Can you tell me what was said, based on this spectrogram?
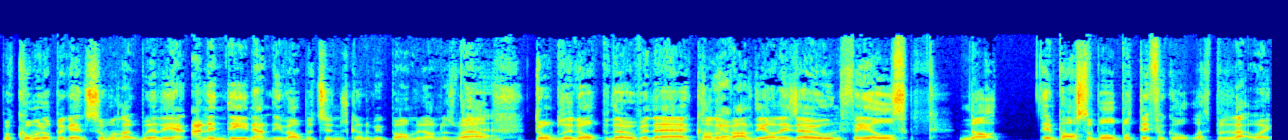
but coming up against someone like Willian and indeed Antonee Robinson's going to be bombing on as well, doubling up over there. Conor Yeah. Bradley on his own feels not impossible but difficult let's put it that way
